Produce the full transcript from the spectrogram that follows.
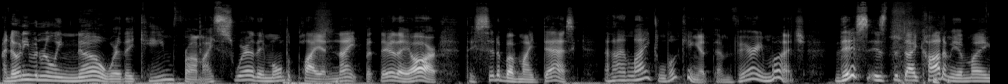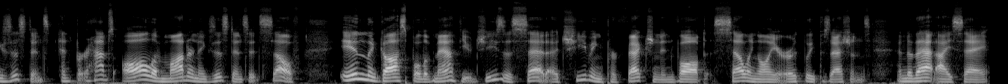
I don't even really know where they came from. I swear they multiply at night, but there they are. They sit above my desk, and I like looking at them very much. This is the dichotomy of my existence, and perhaps all of modern existence itself. In the Gospel of Matthew, Jesus said achieving perfection involved selling all your earthly possessions. And to that I say,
